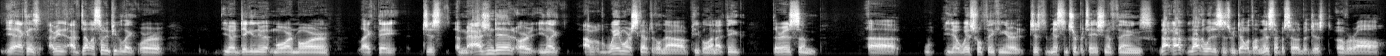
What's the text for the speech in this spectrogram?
Yeah, because I mean, I've dealt with so many people like were, you know, digging into it more and more. Like they just imagined it, or you know, like I'm way more skeptical now of people, and I think there is some, uh, you know, wishful thinking or just misinterpretation of things. Not not not the witnesses we dealt with on this episode, but just overall.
